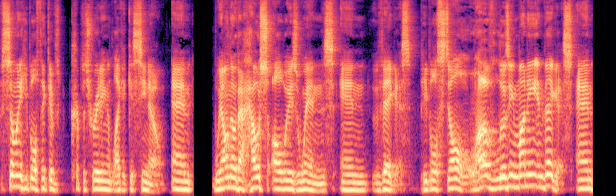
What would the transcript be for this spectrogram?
so many people think of crypto trading like a casino. And we all know the house always wins in Vegas. People still love losing money in Vegas. And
